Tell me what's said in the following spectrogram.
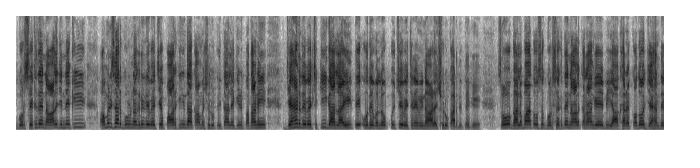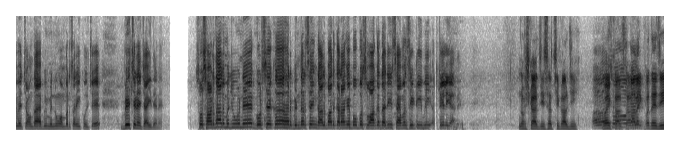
ਗੁਰਸਿੱਖ ਦੇ ਨਾਲ ਜਿਨੇ ਕਿ ਅੰਮ੍ਰਿਤਸਰ ਗੁਰੂ ਨਗਰੀ ਦੇ ਵਿੱਚ ਪਾਰਕਿੰਗ ਦਾ ਕੰਮ ਸ਼ੁਰੂ ਕੀਤਾ, ਲੇਕਿਨ ਪਤਾ ਨਹੀਂ ਜ਼ਹਿਣ ਦੇ ਵਿੱਚ ਕੀ ਗੱਲ ਆਈ ਤੇ ਉਹਦੇ ਵੱਲੋਂ ਕੁਲਚੇ ਵੇਚਣੇ ਵੀ ਨਾਲ ਸ਼ੁਰੂ ਕਰ ਦਿੱਤੇ ਗਏ। ਸੋ ਗੱਲਬਾਤ ਉਸ ਗੁਰਸਿੱਖ ਦੇ ਨਾਲ ਕਰਾਂਗੇ ਵੀ ਆਖਰ ਕਦੋਂ ਜ਼ਹਿਣ ਦੇ ਵਿੱਚ ਆਉਂਦਾ ਹੈ ਵੀ ਮੈਨੂੰ ਅੰਮ੍ਰਿਤਸਰੀ ਕੁਲਚੇ ਵੇਚਣੇ ਚਾਹੀਦੇ ਨੇ। ਸੋ ਸਾਡੇ ਨਾਲ ਮੌਜੂਦ ਨੇ ਗੁਰਸਿੱਖ ਹਰਬਿੰਦਰ ਸਿੰਘ ਗੱਲਬਾਤ ਕਰਾਂਗੇ। ਬਹੁਤ ਬਹੁਤ ਸਵਾਗਤ ਹੈ ਜੀ 7C TV ਆਸਟ੍ਰੇਲੀਆ ਦੇ ਨਮਸਕਾਰ ਜੀ ਸਤਿ ਸ਼੍ਰੀ ਅਕਾਲ ਜੀ। ਵਾਹਿ ਖਾਲਸਾ ਵਾਹਿ ਫਤਿਹ ਜੀ।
